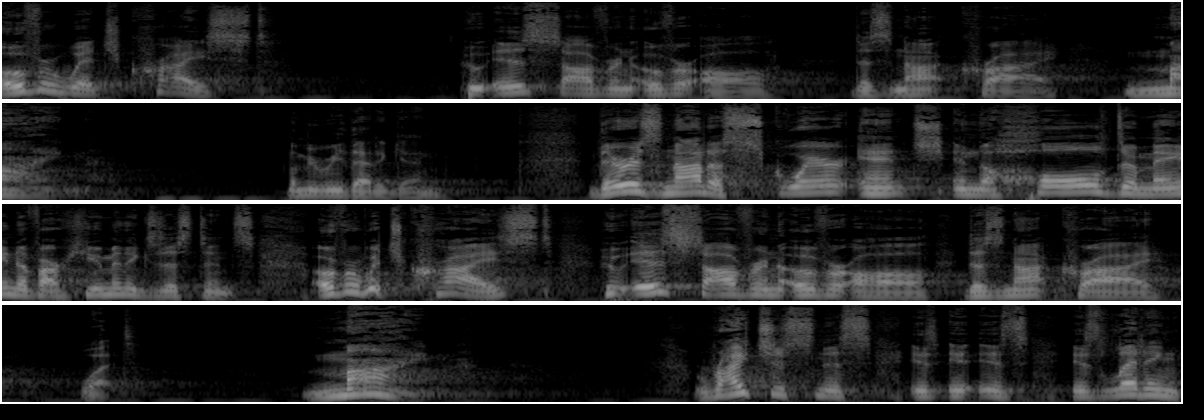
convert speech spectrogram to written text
over which Christ, who is sovereign over all, does not cry, Mine. Let me read that again. There is not a square inch in the whole domain of our human existence over which Christ, who is sovereign over all, does not cry, What? Mine. Righteousness is, is, is letting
